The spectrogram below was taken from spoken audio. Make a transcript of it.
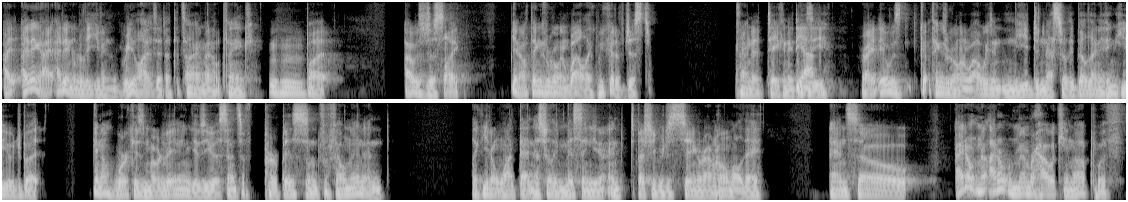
i, I think I, I didn't really even realize it at the time i don't think. Mm-hmm. but i was just like you know things were going well. Like we could have just kind of taken it yeah. easy right? It was things were going well. We didn't need to necessarily build anything huge but you know work is motivating gives you a sense of purpose and fulfillment and like you don't want that necessarily missing you know and especially if you're just sitting around home all day. And so i don't know i don't remember how it came up with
